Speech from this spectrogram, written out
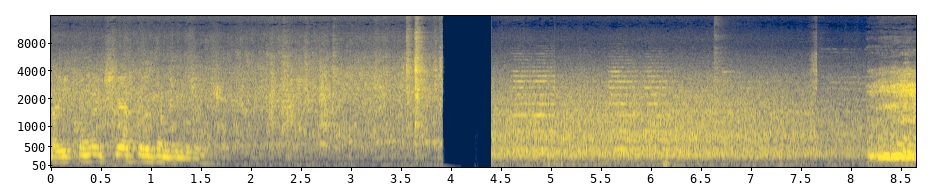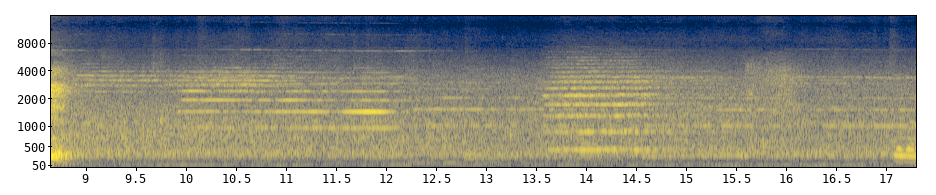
লাইক কমেন্ট শেয়ার করে দেন বন্ধুরা। তো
